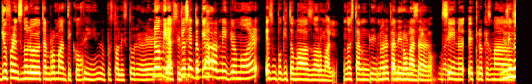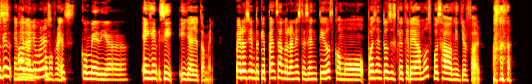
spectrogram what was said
You Friends no lo veo tan romántico. Sí, no, pues toda la historia de No, mira, yo siento que. How I Met Your Mother es un poquito más normal, no es tan, Ok, no no es tan tan romántico. vale. Sí, no, eh, creo que es más Yo siento que How I Met Your Mother como es, Friends. es comedia. En sí, y ya yo también. Pero siento que pensándola en este sentido es como, pues entonces, ¿qué creamos? Pues How I Met Your Father.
